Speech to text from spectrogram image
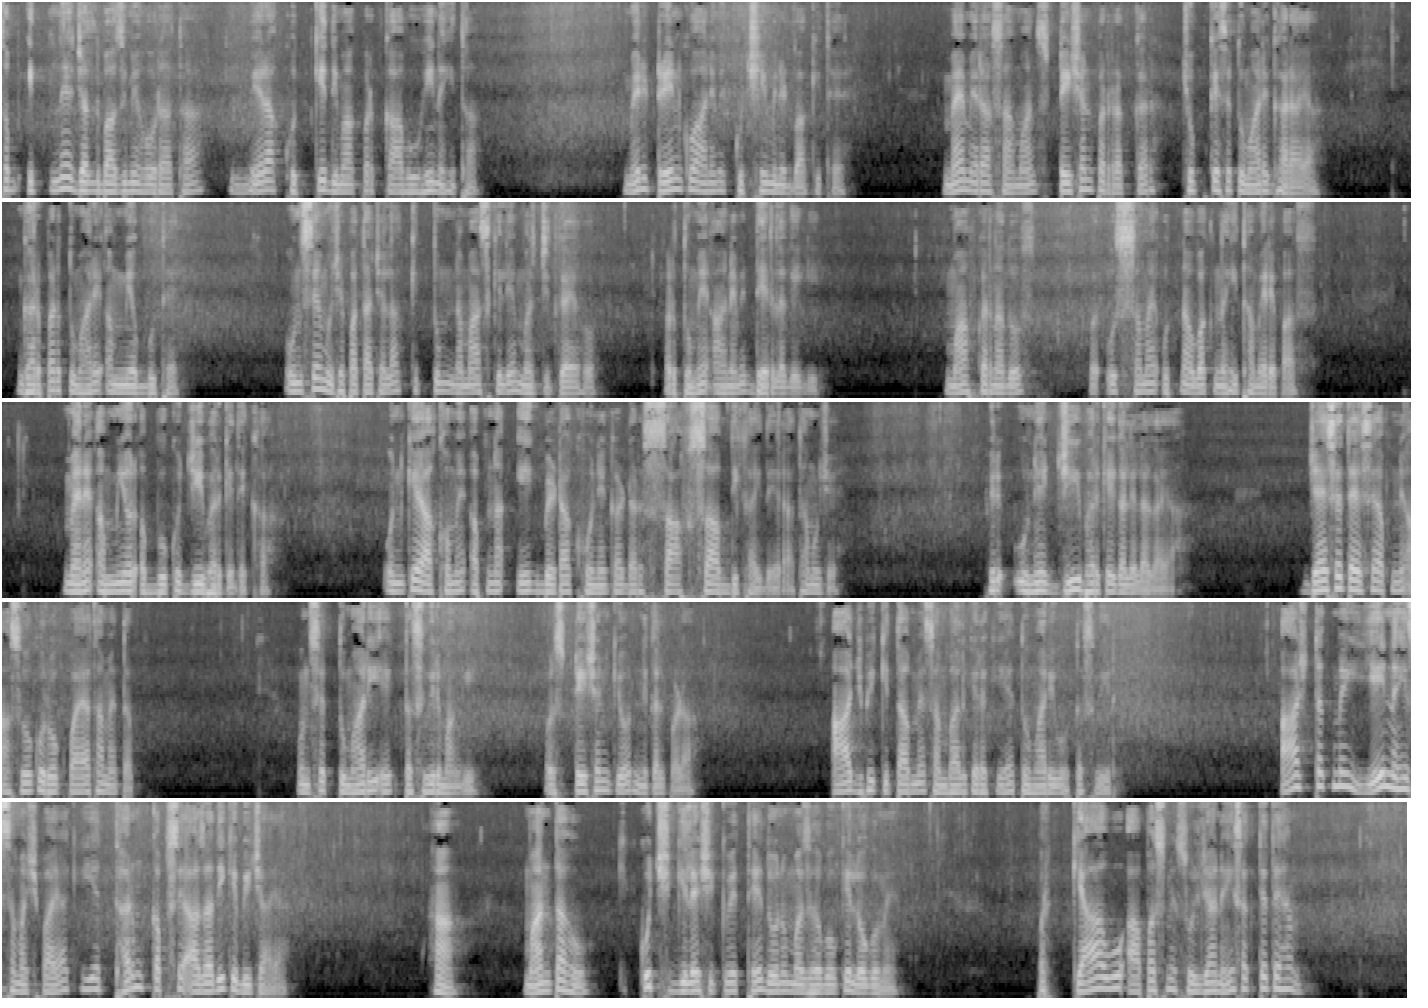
सब इतने जल्दबाजी में हो रहा था कि मेरा खुद के दिमाग पर काबू ही नहीं था। मेरी ट्रेन को आने में कुछ ही मिनट बाकी थे। मैं मेरा सामान स्टेशन पर रखकर चुपके से तुम्हारे घर आया। घर पर तुम्हारे अम्मी अब्बू थे। उनसे मुझे पता चला कि तुम नमाज़ के लिए मस्जिद गए हो और तुम्हें आने में देर लगेगी। माफ़ करना दोस्त, पर उस समय उतना वक्त नहीं था मेरे पास। मैंने अम्मी और अब्बू को जी भर के देखा। उनके आँखों में अपना एक बेटा खोने का डर साफ़ साफ़ दिखाई दे रहा था मुझे। फिर उन्हें जी भर के गले लगाया। जैसे तैसे अपने आंसुओं को रोक पाया था मैं तब। उनसे तुम्हारी एक तस्वीर मांगी और स्टेशन की ओर निकल पड़ा। आज भी किताब में संभाल के रखी है तुम्हारी वो तस्वीर। आज तक मैं ये नहीं समझ पाया कि यह धर्म कब से आज़ादी के बीच आया। हाँ, मानता हूँ कि कुछ गिले शिकवे थे दोनों मजहबों के लोगों में। पर क्या वो आपस में सुलझा नहीं सकते थे हम?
